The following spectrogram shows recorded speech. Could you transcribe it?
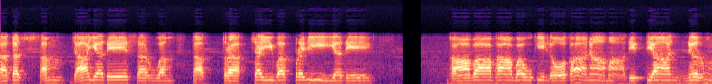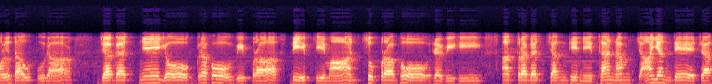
ततः जायते सर्वं तत्र चैव प्रलीयते। भावाभावौ हि लोकानामादित्यान्निर्मृदौ पुरा जगज्ञेयो ग्रहो विप्रा दीप्तिमान् सुप्रभो रविः। अत्र गच्छन्ति निधनं जायन्ते च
